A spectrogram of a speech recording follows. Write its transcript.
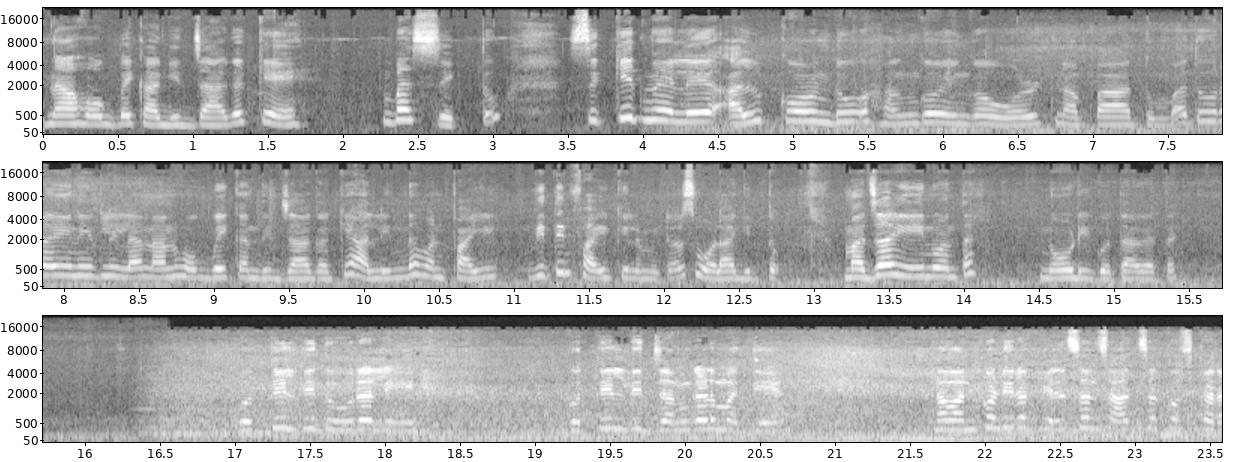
ನಾ ಹೋಗಬೇಕಾಗಿದ್ದ ಜಾಗಕ್ಕೆ ಬಸ್ ಸಿಕ್ತು. ಸಿಕ್ಕಿದ ಮೇಲೆ ಅಲ್ಕೊಂಡು ಹಂಗೋ ಹಿಂಗೋ ಹೊರಟ್ನಪ್ಪ. ತುಂಬ ದೂರ ಏನಿರಲಿಲ್ಲ. ನಾನು ಹೋಗ್ಬೇಕಂದಿದ್ದ ಜಾಗಕ್ಕೆ ಅಲ್ಲಿಂದ ಒಂದು ಫೈ ವಿತಿನ್ ಫೈವ್ ಕಿಲೋಮೀಟರ್ಸ್ ಒಳಗಿತ್ತು. ಮಜಾ ಏನು ಅಂತ ನೋಡಿ ಗೊತ್ತಾಗತ್ತೆ. ಗೊತ್ತಿಲ್ದಿದ್ದ ಊರಲ್ಲಿ, ಗೊತ್ತಿಲ್ದಿದ್ದ ಜನಗಳ ಮಧ್ಯೆ ನಾವು ಅಂದ್ಕೊಂಡಿರೋ ಕೆಲಸನ ಸಾಧಿಸೋಕ್ಕೋಸ್ಕರ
